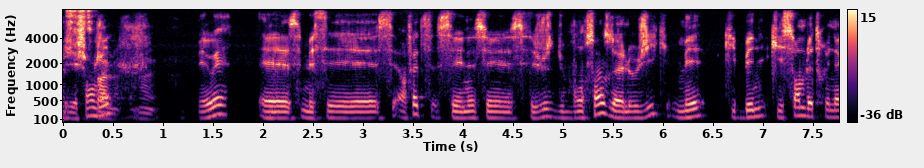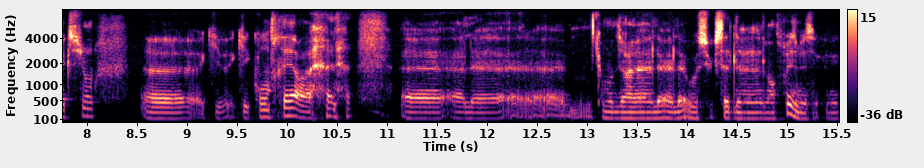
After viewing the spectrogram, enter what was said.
J'ai changé. Mais ouais, mais c'est, en fait, c'est juste du bon sens, de la logique, mais qui, qui semble être une action euh, qui, est contraire à euh, comment dire, au succès de l'entreprise. Mais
